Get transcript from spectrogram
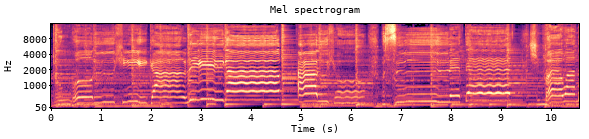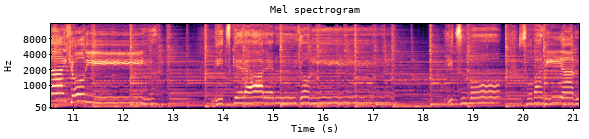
灯る光があるよ忘れてしまわないよう。に見つけられるにいつもそばにある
